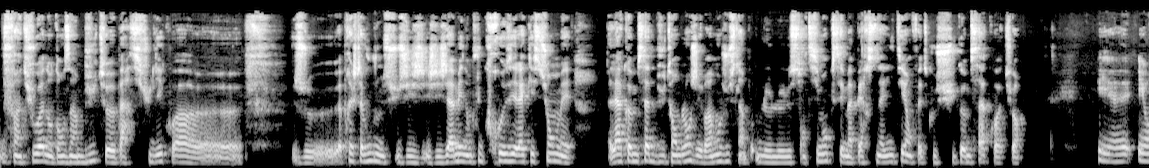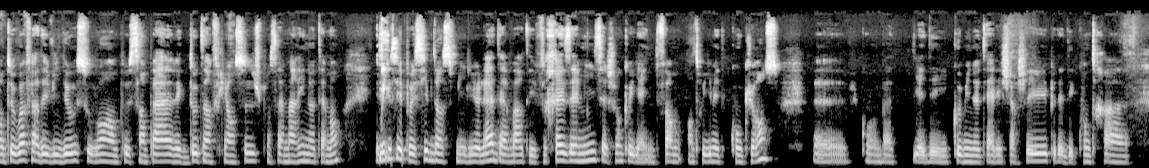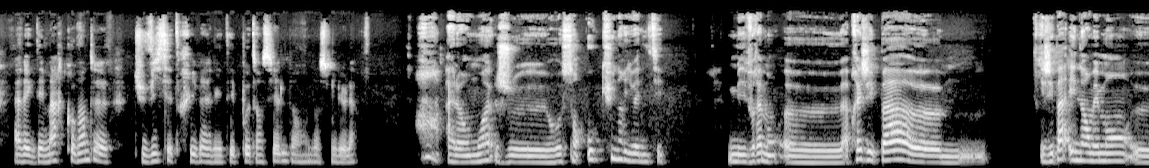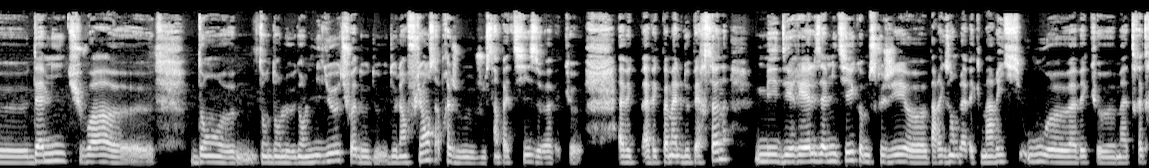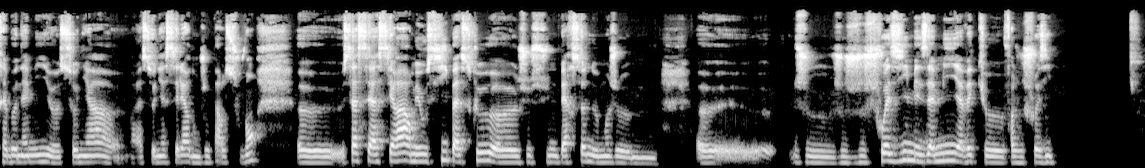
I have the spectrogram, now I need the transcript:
enfin, tu vois, dans, dans un but particulier, quoi. je, après, je t'avoue, je me suis, j'ai jamais non plus creusé la question, mais Là, comme ça, de but en blanc, j'ai vraiment juste le, sentiment que c'est ma personnalité, en fait, que je suis comme ça, quoi, tu vois. Et, euh, et, on te voit faire des vidéos souvent un peu sympas avec d'autres influenceuses, je pense à Marie notamment. Est-ce que c'est possible dans ce milieu-là d'avoir des vrais amis, sachant qu'il y a une forme, entre guillemets, de concurrence euh, bah, Il y a des communautés à aller chercher, peut-être des contrats avec des marques. Comment tu vis cette rivalité potentielle dans, ce milieu-là? Alors moi, je ressens aucune rivalité mais vraiment. Euh, après, j'ai pas, euh, j'ai pas énormément euh, d'amis, tu vois, euh, dans, euh, dans, dans le dans le milieu, tu vois, de, de, de l'influence. Après, je, je sympathise avec euh, avec avec pas mal de personnes, mais des réelles amitiés comme ce que j'ai, par exemple, avec Marie ou avec ma très très bonne amie Sonia, voilà, Sonia Seller, dont je parle souvent. ça, c'est assez rare, mais aussi parce que je suis une personne, moi, je je, je, je, choisis mes amis avec, euh, enfin, je choisis.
